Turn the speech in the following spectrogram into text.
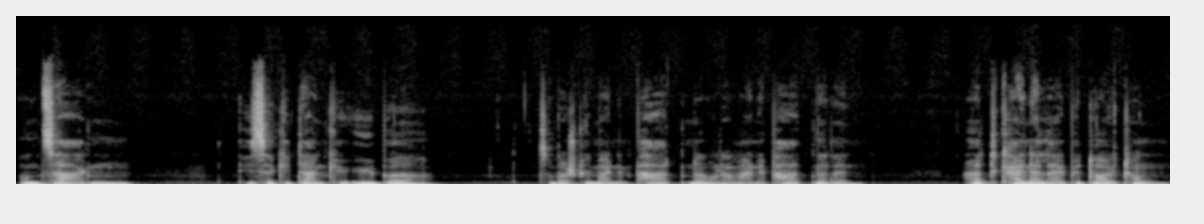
und sagen, dieser Gedanke über, zum Beispiel meinem Partner oder meine Partnerin, hat keinerlei Bedeutung.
